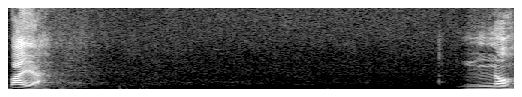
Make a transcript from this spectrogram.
vaya. No.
